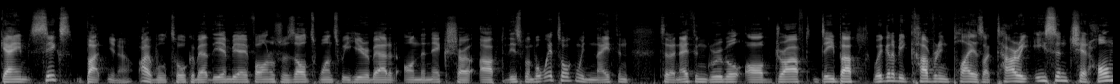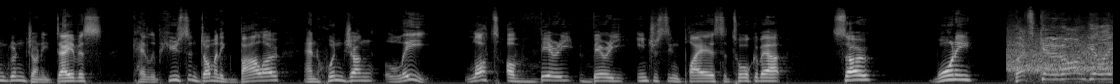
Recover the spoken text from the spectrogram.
game six, but, you know, I will talk about the NBA Finals results once we hear about it on the next show after this one. But we're talking with Nathan today, Nathan Grubel of Draft Deeper. We're going to be covering players like Tari Eason, Chet Holmgren, Johnny Davis, Caleb Houstan, Dominick Barlow, and Hyunjung Lee. Lots of very, very interesting players to talk about. So, Warney. Let's get it on, Gilly.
